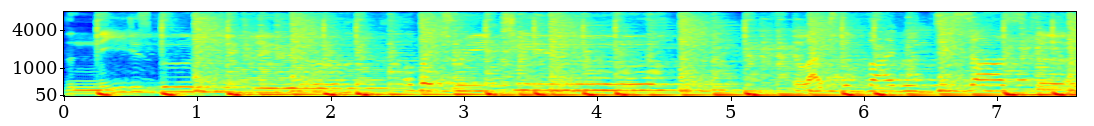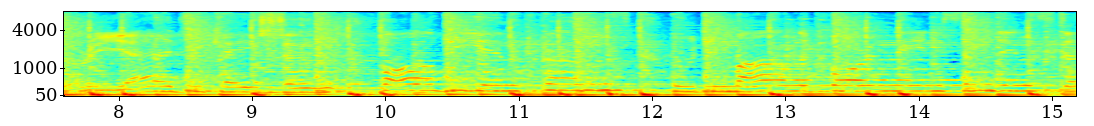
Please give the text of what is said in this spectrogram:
The need is believe you, or they treat you like survival disaster, re-education for the infants who demand it for an innocent instant.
